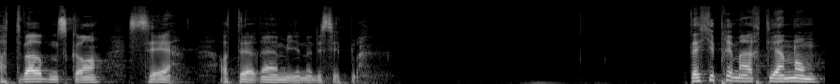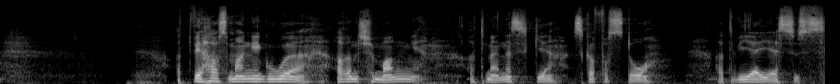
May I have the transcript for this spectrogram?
at verden skal se at dere er mine disipler. Det er ikke primært gjennom at vi har så mange gode arrangementer at mennesket skal forstå at vi er Jesus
